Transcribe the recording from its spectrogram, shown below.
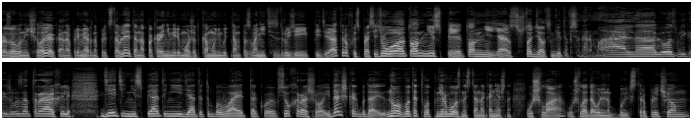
образованный человек, она примерно представляет, она, по крайней мере, может кому-нибудь там позвонить из друзей педиатров и спросить, вот, он не спит, он не ест, что делать? Он говорит, да все нормально, господи, как же вы затрахали. Дети не спят и не едят, это бывает такое, все хорошо. И дальше как бы, да, но вот эта вот нервозность, она, конечно, ушла, ушла довольно быстро причем.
